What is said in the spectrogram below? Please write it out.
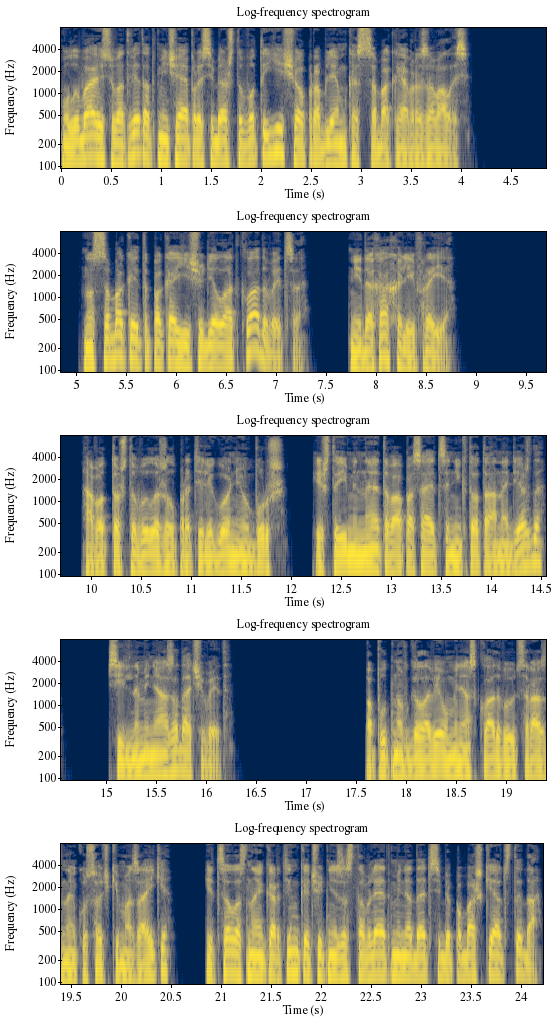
Улыбаюсь в ответ, отмечая про себя, что вот и еще проблемка с собакой образовалась. Но с собакой-то пока еще дело откладывается, не до хахали и Фрейя. А вот то, что выложил про телегонию Бурж, и что именно этого опасается не кто-то, а Надежда, сильно меня озадачивает. Попутно в голове у меня складываются разные кусочки мозаики, и целостная картинка чуть не заставляет меня дать себе по башке от стыда.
